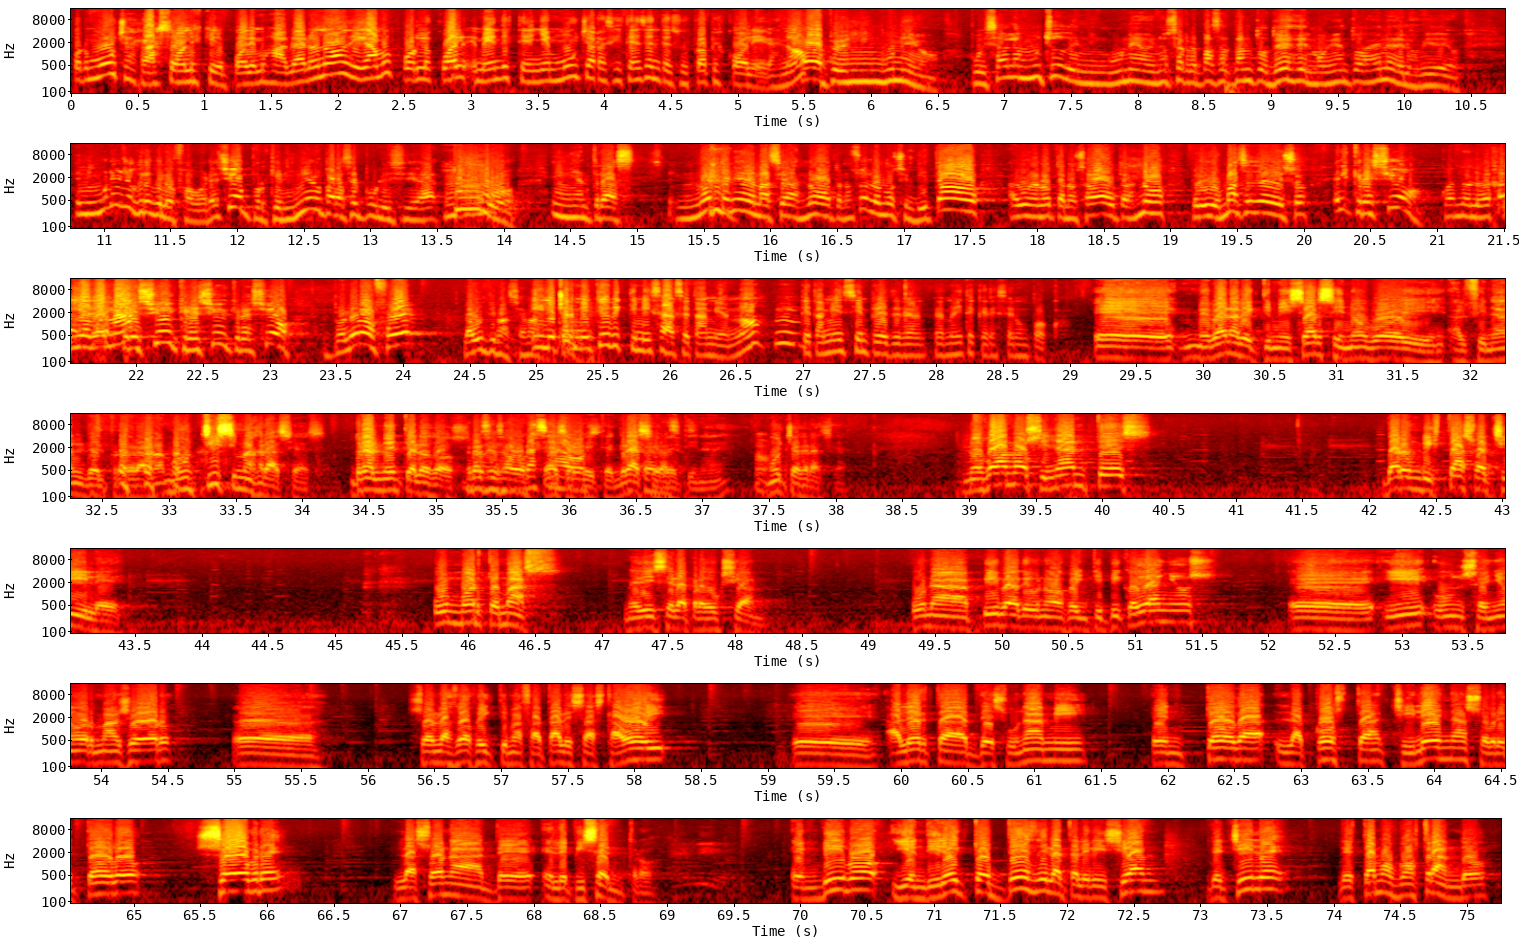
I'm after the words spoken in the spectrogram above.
por muchas razones que podemos hablar o no, digamos, por lo cual Méndez tenía mucha resistencia entre sus propios colegas, ¿no? Ahora, pero el ninguneo, porque se habla mucho del ninguneo y no se repasa tanto desde el movimiento ADN de los videos. El ninguneo yo creo que lo favoreció, porque dinero para hacer publicidad tuvo, y mientras no tenía demasiadas notas, nosotros lo hemos invitado, algunas notas nos ha dado, otras no, pero digo, más allá de eso, él creció, cuando lo dejaron Y jugar, además- creció y creció y creció. El problema fue la última semana. Y le permitió victimizarse también, ¿no? Que también siempre te permite crecer un poco. Eh, me van a victimizar si no voy al final del programa. Muchísimas gracias. Realmente a los dos. Gracias a vos. Gracias a Gracias, vos. Cristian. Gracias, gracias. Bettina. ¿eh? No. Muchas gracias. Nos vamos sin antes dar un vistazo a Chile. Un muerto más, me dice la producción. Una piba de unos veintipico de años eh, y un señor mayor eh, son las dos víctimas fatales hasta hoy. Eh, alerta de tsunami en toda la costa chilena, sobre todo sobre la zona del epicentro. En vivo y en directo desde la televisión de Chile, le estamos mostrando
